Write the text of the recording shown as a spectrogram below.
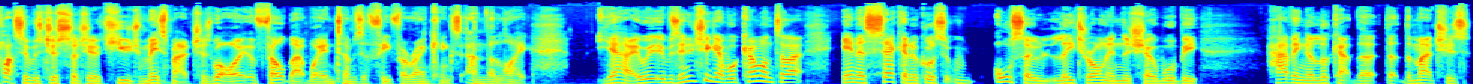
Plus, it was just such a huge mismatch as well. It felt that way in terms of FIFA rankings and the like. Yeah, it, it was an interesting game. We'll come on to that in a second. Of course, also later on in the show, we'll be having a look at the, the, the matches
